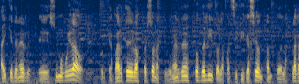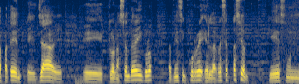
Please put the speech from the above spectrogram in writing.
hay que tener eh, sumo cuidado, porque aparte de las personas que cometen estos delitos, la falsificación tanto de las placas patentes, llave, eh, clonación de vehículos, también se incurre en la receptación, que es un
